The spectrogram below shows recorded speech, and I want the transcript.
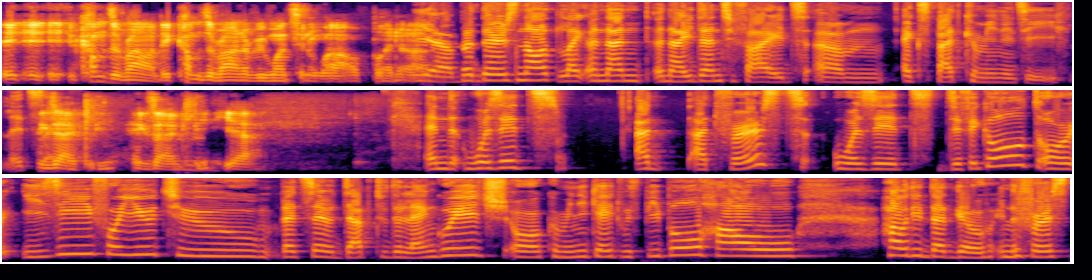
it, it, it, comes around. It comes around every once in a while, but uh, yeah, but there's not like an an identified um, expat community. Let's say. exactly, exactly, yeah. And was it at at first was it difficult or easy for you to let's say adapt to the language or communicate with people? How how did that go in the first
